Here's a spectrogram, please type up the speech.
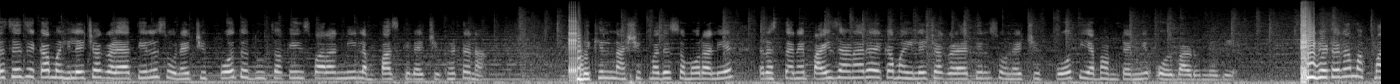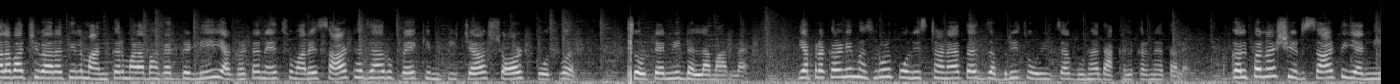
तसेच एका महिलेच्या गळ्यातील सोन्याची पोत दुचाकी स्वारांनी लंपास केल्याची घटना देखील नाशिकमध्ये समोर आली आहे. रस्त्याने पायी जाणाऱ्या एका महिलेच्या गळ्यातील सोन्याची पोत या भामट्यांनी ओरबाडून नेली आहे. ही घटना मखमालाबाद शिवारातील मानकरमाळा भागात घडली. या घटनेत सुमारे साठ हजार रुपये किमतीच्या शॉर्ट पोतवर चोरट्यांनी डल्ला मारलाय. या प्रकरणी म्हसरूळ पोलीस ठाण्यात जबरी चोरीचा गुन्हा दाखल करण्यात आलाय. कल्पना शिरसाट यांनी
